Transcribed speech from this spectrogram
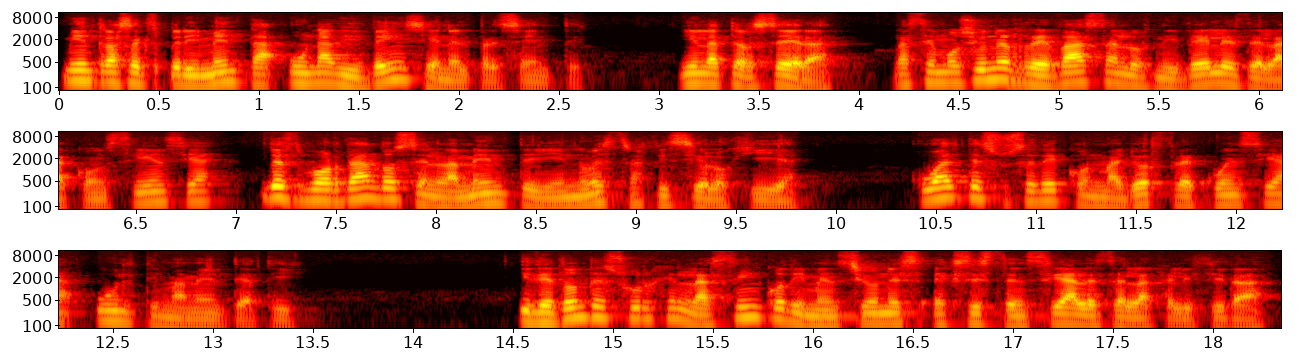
mientras experimenta una vivencia en el presente. Y en la tercera, las emociones rebasan los niveles de la conciencia desbordándose en la mente y en nuestra fisiología. ¿Cuál te sucede con mayor frecuencia últimamente a ti? ¿Y de dónde surgen las cinco dimensiones existenciales de la felicidad,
